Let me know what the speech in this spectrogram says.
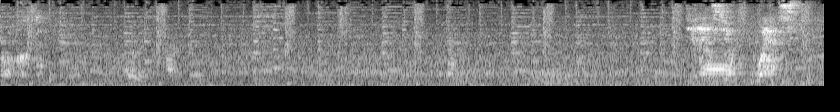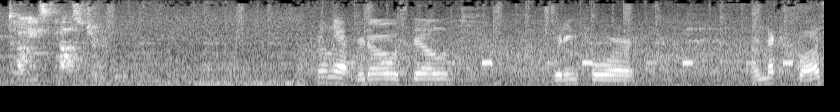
Portes. Direction West. Tunney's Pasture. Currently at Rideau, still waiting for our next bus,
